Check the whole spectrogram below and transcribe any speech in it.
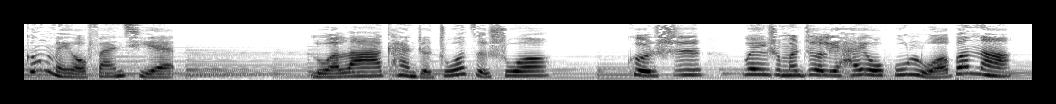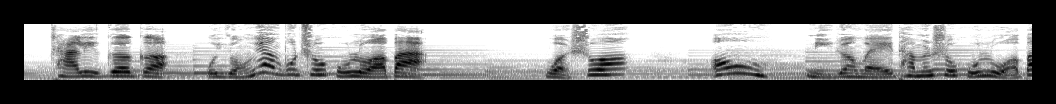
更没有番茄。罗拉看着桌子说：“可是为什么这里还有胡萝卜呢？”查理哥哥。我永远不吃胡萝卜，我说：“哦，你认为它们是胡萝卜？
